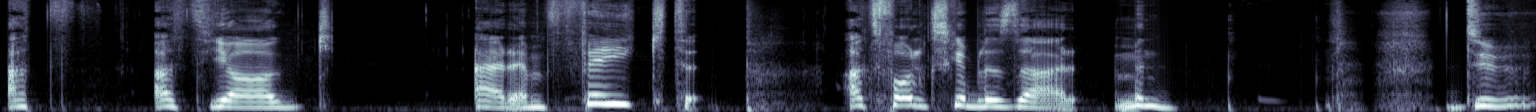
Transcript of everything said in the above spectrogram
att, att jag är en fake typ. Att folk ska bli så här, men du,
